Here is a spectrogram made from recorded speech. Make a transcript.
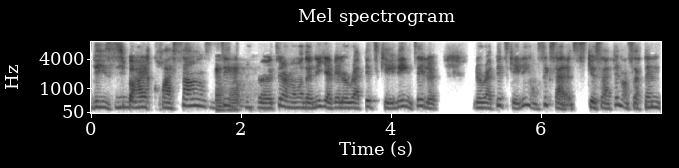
des hyper-croissances. Mm-hmm. Euh, à un moment donné, il y avait le rapid scaling. Le, le rapid scaling, on sait que ça, ce que ça fait dans certaines,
